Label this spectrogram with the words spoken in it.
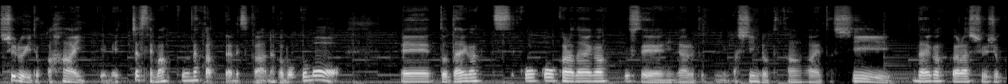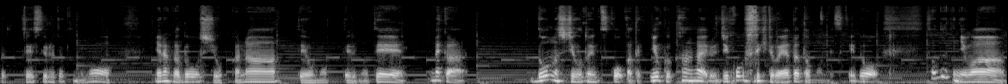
種類とか範囲ってめっちゃ狭くなかったですか？なんか僕も、えーっと、大学、高校から大学生になるときに、まあ、進路って考えたし、大学から就職ってするときにも、いや、なんかどうしようかなって思ってるので、なんか、どんな仕事に就こうかってよく考える、自己分析とかやったと思うんですけど、その時には、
